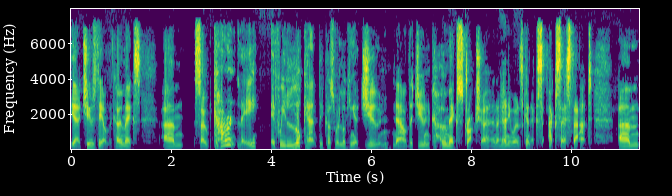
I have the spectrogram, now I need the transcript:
Yeah, Tuesday on the Comex. Um, so currently, if we look at because we're looking at June now, the June Comex structure, and yeah. anyone's going to access that. Um,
